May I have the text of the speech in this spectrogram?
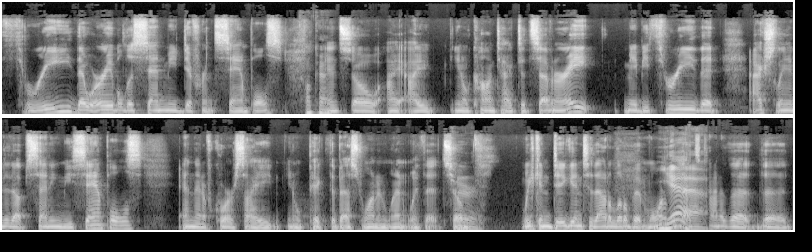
three that were able to send me different samples. Okay. And so I, I you know contacted seven or eight maybe three that actually ended up sending me samples and then of course i you know picked the best one and went with it so sure. we can dig into that a little bit more yeah that's kind of the the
